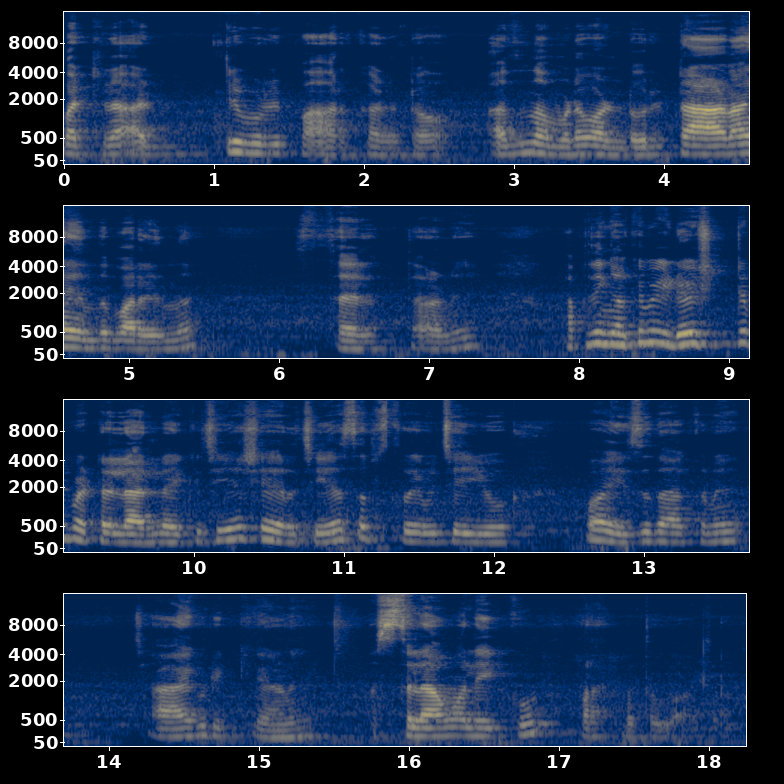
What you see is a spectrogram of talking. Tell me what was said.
പറ്റുന്ന അടിപൊളി പാർക്കാണ് കേട്ടോ അത് നമ്മുടെ വണ്ടൂർ ടാണ എന്ന് പറയുന്ന സ്ഥലത്താണ്. അപ്പോൾ നിങ്ങൾക്ക് വീഡിയോ ഇഷ്ടപ്പെട്ട എല്ലാവരും ലൈക്ക് ചെയ്യുക ഷെയർ ചെയ്യുക സബ്സ്ക്രൈബ് ചെയ്യൂ. വൈസ് ഇതാക്കണ് ചായ കുടിക്കുകയാണ്. അലൈക്കും വറഹ്മത്തുള്ളാഹി വാബറകാതുഹു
